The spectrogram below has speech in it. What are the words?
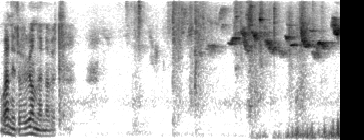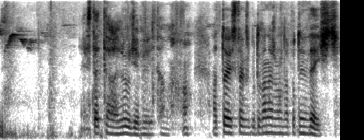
Ładnie to wygląda nawet. Niestety, ale ludzie byli tam. A to jest tak zbudowane, że można po tym wejść.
